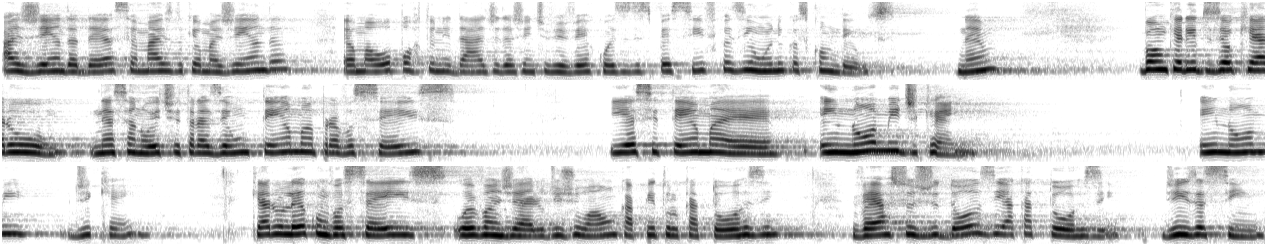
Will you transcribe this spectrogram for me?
agenda dessa é mais do que uma agenda, é uma oportunidade da gente viver coisas específicas e únicas com Deus, né? Bom, queridos, eu quero nessa noite trazer um tema para vocês. E esse tema é em nome de quem? Em nome de quem? Quero ler com vocês o Evangelho de João, capítulo 14, versos de 12 a 14. Diz assim:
